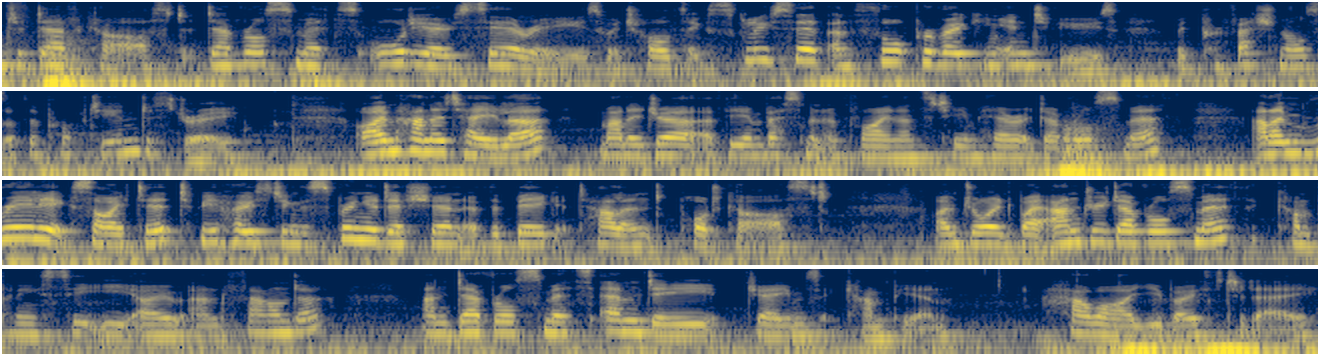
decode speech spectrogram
Welcome to Devcast, Deverell Smith's audio series, which holds exclusive and thought provoking interviews with professionals of the property industry. I'm Hannah Taylor, manager of the investment and finance team here at Deverell Smith, and I'm really excited to be hosting the spring edition of the Big Talent podcast. I'm joined by Andrew Deverell Smith, company CEO and founder, and Deverell Smith's MD, James Campion. How are you both today?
